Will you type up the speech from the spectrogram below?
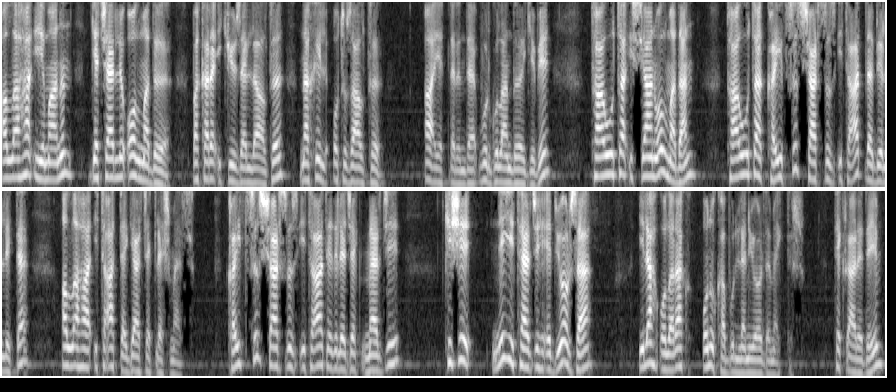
Allah'a imanın geçerli olmadığı Bakara 256, Nakil 36 ayetlerinde vurgulandığı gibi tağuta isyan olmadan tağuta kayıtsız şartsız itaatle birlikte Allah'a itaat de gerçekleşmez. Kayıtsız şartsız itaat edilecek merci, kişi neyi tercih ediyorsa, ilah olarak onu kabulleniyor demektir. Tekrar edeyim,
